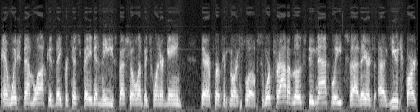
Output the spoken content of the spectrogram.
and wish them luck as they participate in the Special Olympics Winter Games there at Perfect North Slope. So we're proud of those student athletes. Uh, they are a huge part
